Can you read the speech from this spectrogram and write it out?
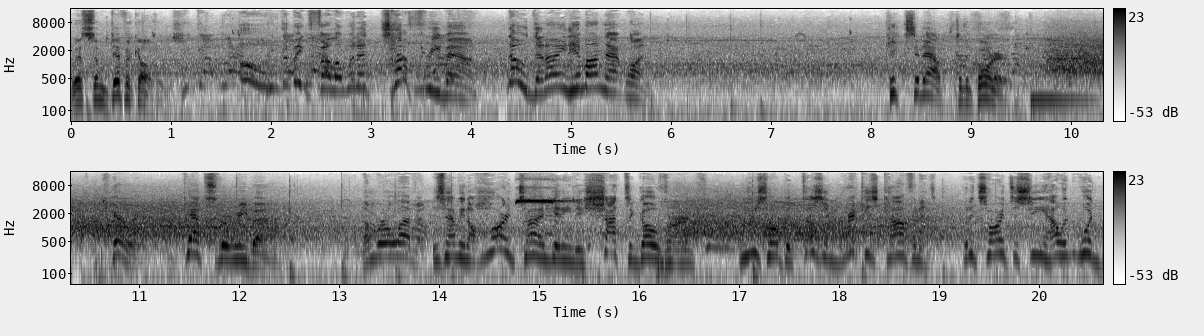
with some difficulties. Pick up left. Oh, the big fella with a tough rebound. No denying him on that one kicks it out to the corner. Carey gets the rebound. Number 11. is having a hard time getting his shot to go, Vern. You just hope it doesn't wreck his confidence, but it's hard to see how it wouldn't.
